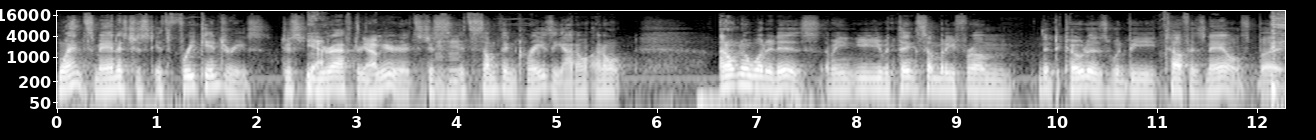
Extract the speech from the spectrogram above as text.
Wentz, man, it's just it's freak injuries, just Yeah. year after Yep. year. It's just it's something crazy. I don't I don't I don't know what it is. I mean, you, you would think somebody from the Dakotas would be tough as nails, but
